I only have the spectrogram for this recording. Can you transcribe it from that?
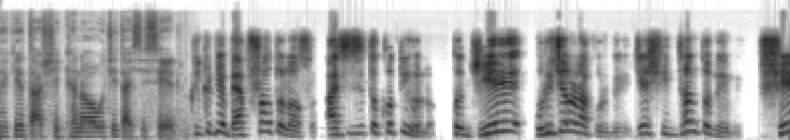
থেকে তার শিক্ষা নেওয়া উচিত আইসিসির। ক্রিকেটের ব্যবসাও তো লস আইসিসি তো ক্ষতি হলো। তো যে পরিচালনা করবে, যে সিদ্ধান্ত নেবে, সে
